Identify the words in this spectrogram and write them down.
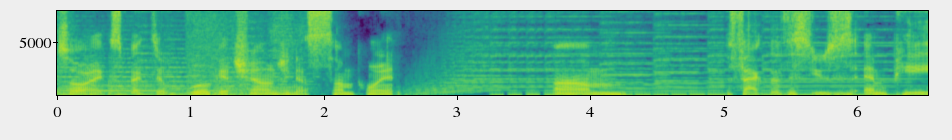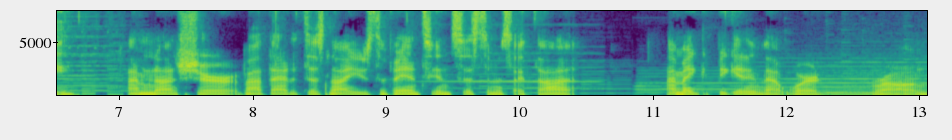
So I expect it will get challenging at some point. Um, the fact that this uses MP, I'm not sure about that. It does not use the Vancian system as I thought. I may be getting that word wrong.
